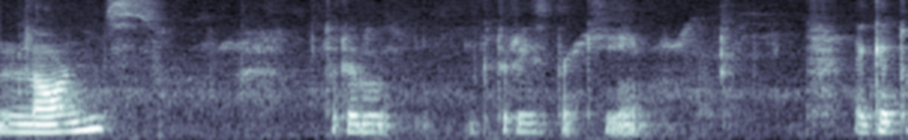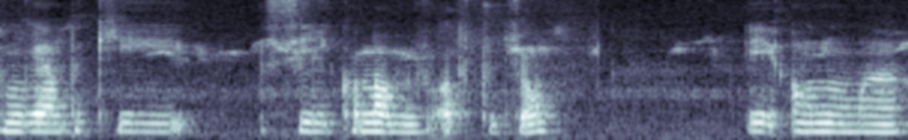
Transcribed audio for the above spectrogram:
Norns, którym, który jest taki, jak ja tu mówiłam, taki silikonowy w odczuciu. I on ma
